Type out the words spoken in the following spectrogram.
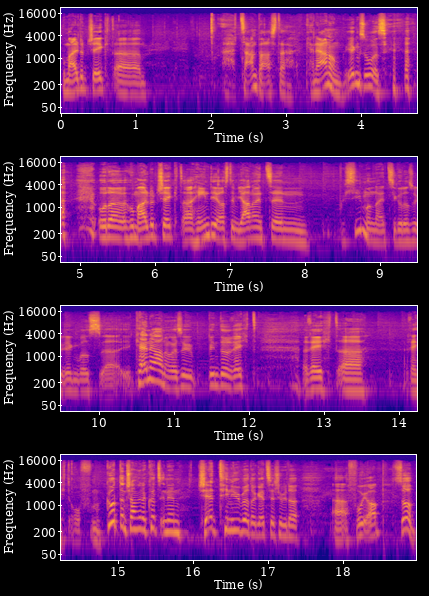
Humaldo checkt äh, Zahnpasta, keine Ahnung, irgend sowas. oder Humaldo checkt ein Handy aus dem Jahr 1997 oder so irgendwas. Äh, keine Ahnung, also ich bin da recht, recht äh, recht offen. Gut, dann schauen wir wieder kurz in den Chat hinüber, da geht es ja schon wieder äh, voll ab. So,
